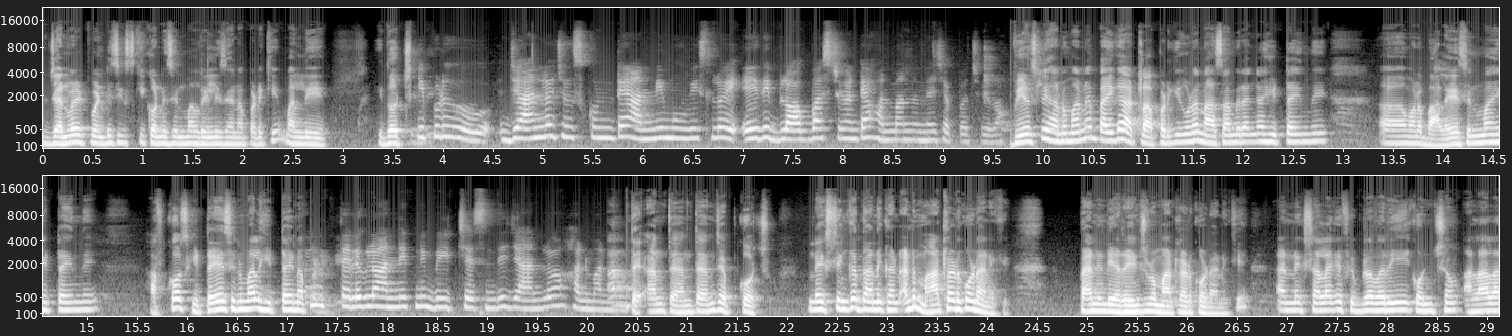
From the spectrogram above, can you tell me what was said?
జనవరి ట్వంటీ సిక్స్కి కొన్ని సినిమాలు రిలీజ్ అయినప్పటికీ మళ్ళీ ఇది వచ్చింది ఇప్పుడు జాన్లో చూసుకుంటే అన్ని మూవీస్లో ఏది బ్లాక్ బస్టర్ అంటే హనుమాన్ అనే చెప్పొచ్చు కదా. ఆబ్వియస్లీ హనుమానే పైగా అట్లా అప్పటికి కూడా నాసామిరంగా హిట్ అయింది. మన బాలయ్య సినిమా హిట్ అయింది. అఫ్ కోర్స్ హిట్ అయ్యే సినిమాలు హిట్ అయినప్పుడు తెలుగులో అన్నిటిని బీట్ చేసింది జాన్లో హనుమాన్. అంతే అంతే అంతే అని చెప్పుకోవచ్చు. నెక్స్ట్ ఇంకా దానికంటే అంటే మాట్లాడుకోవడానికి పాన్ ఇండియా రేంజ్లో మాట్లాడుకోవడానికి అండ్ నెక్స్ట్ అలాగే ఫిబ్రవరి కొంచెం అలా అలా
